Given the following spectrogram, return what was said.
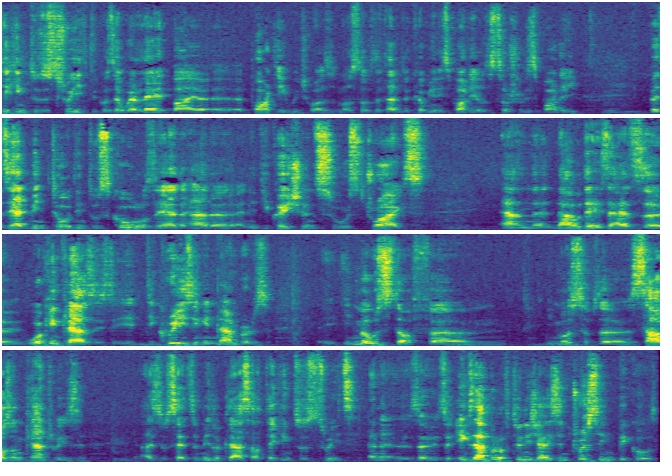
taking to the street because they were led by a, a party, which was most of the time the Communist Party or the Socialist Party. But they had been taught into schools, they had had a, an education through strikes. And uh, nowadays, as uh, working class is decreasing in numbers, in most of um, in most of the southern countries, as you said, the middle class are taking to the streets. And uh, the, the example of Tunisia is interesting because,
